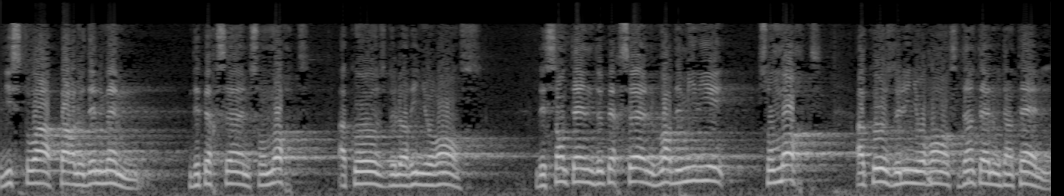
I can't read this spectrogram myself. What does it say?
l'histoire parle d'elle-même. Des personnes sont mortes à cause de leur ignorance. Des centaines de personnes, voire des milliers, sont mortes à cause de l'ignorance d'un tel ou d'un tel.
